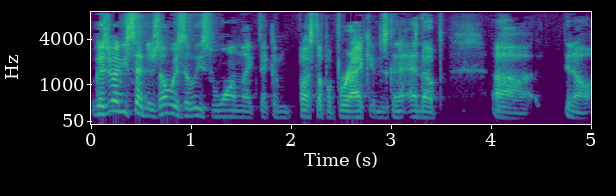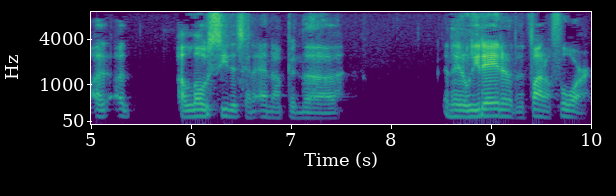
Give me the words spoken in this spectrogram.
because like you said, there's always at least one like that can bust up a bracket and is going to end up, uh, you know, a, a, a low seed that's going to end up in the in the Elite Eight or the Final Four,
